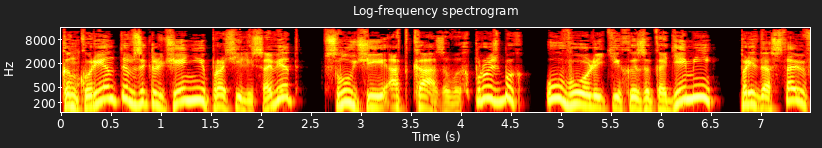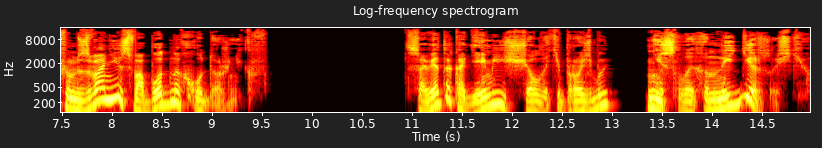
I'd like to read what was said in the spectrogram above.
конкуренты в заключении просили совет в случае отказа просьбах уволить их из академии предоставив им звание свободных художников. Совет Академии счел эти просьбы неслыханной дерзостью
